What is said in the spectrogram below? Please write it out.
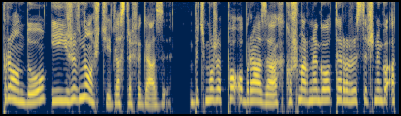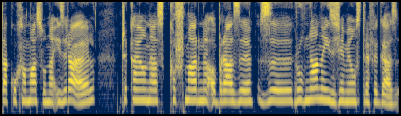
prądu i żywności dla strefy gazy. Być może po obrazach koszmarnego terrorystycznego ataku Hamasu na Izrael czekają nas koszmarne obrazy z równanej z ziemią strefy gazy.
